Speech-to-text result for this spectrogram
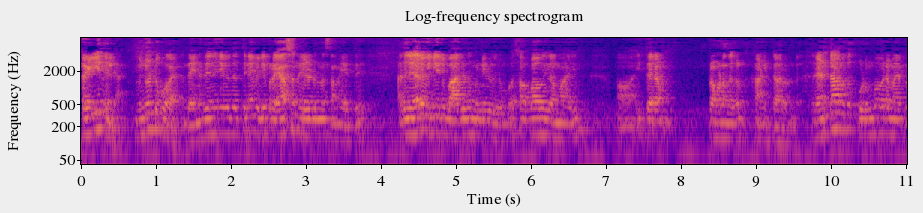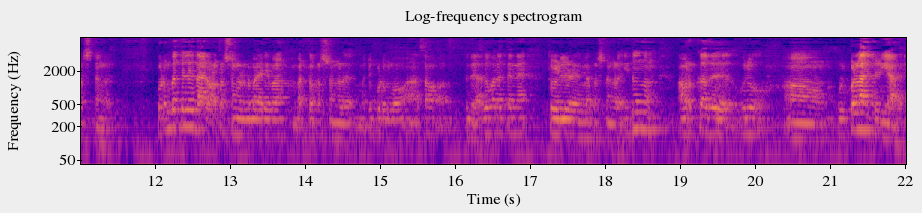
കഴിയുന്നില്ല മുന്നോട്ട് പോകാൻ. ദൈനംദിന ജീവിതത്തിന് വലിയ പ്രയാസം നേരിടുന്ന സമയത്ത് അതിലേറെ വലിയൊരു ബാധ്യത മുന്നിൽ വരുമ്പോൾ സ്വാഭാവികമായും ഇത്തരം പ്രവണതകൾ കാണിക്കാറുണ്ട്. രണ്ടാമത് കുടുംബപരമായ പ്രശ്നങ്ങൾ. കുടുംബത്തിൽ ധാരാളം പ്രശ്നങ്ങളുണ്ട്. ഭാര്യ ഭർത്ത പ്രശ്നങ്ങൾ മറ്റു കുടുംബം അതുപോലെ തന്നെ തൊഴിലിടങ്ങളിലെ പ്രശ്നങ്ങൾ. ഇതൊന്നും അവർക്കത് ഒരു ഉൾക്കൊള്ളാൻ കഴിയാതെ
